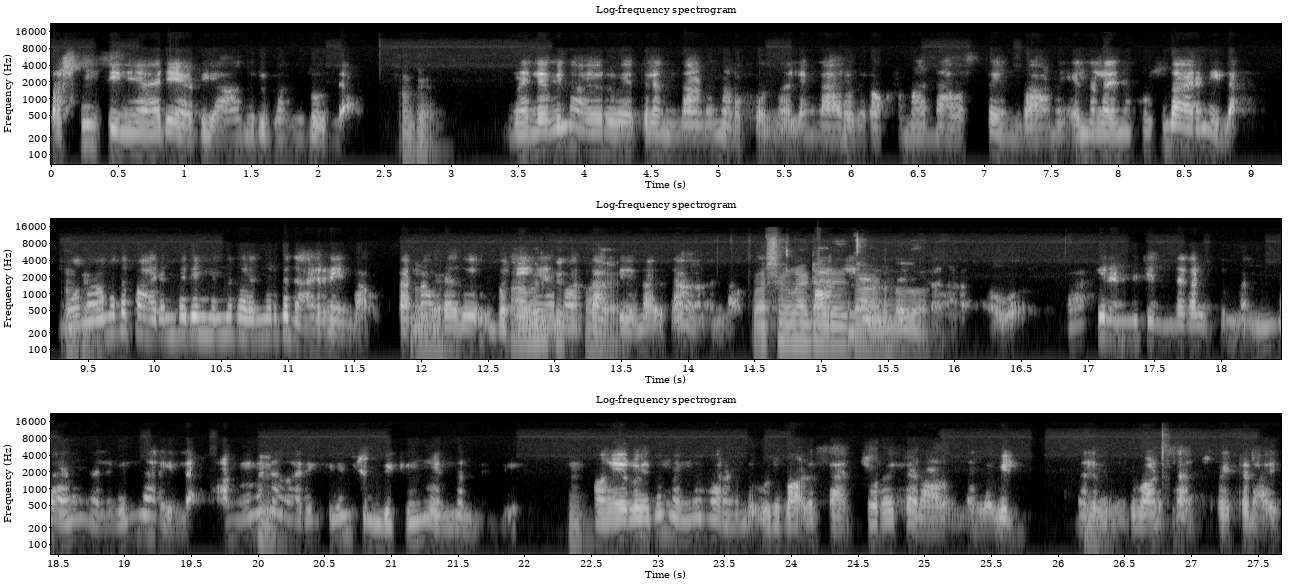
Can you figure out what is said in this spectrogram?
പ്രശ്നം സിനിയാരിയായിട്ട് യാതൊരു ബന്ധവുമില്ല. നിലവിൽ ആയുർവേദത്തിൽ എന്താണ് നടക്കുന്നത്? അല്ലെങ്കിൽ ആരോഗ്യ ഡോക്ടർമാരുടെ അവസ്ഥ എന്താണ് എന്നുള്ളതിനെ കുറിച്ച് ധാരണയില്ല. മൂന്നാമത് പാരമ്പര്യം എന്ന് പറയുന്നവർക്ക് ധാരണയുണ്ടാവും. കാരണം Okay. അവരത് ഉപജീവനമാർക്കും ഉണ്ടാവും. ബാക്കി രണ്ട് ചിന്തകൾക്കും എന്താണ് നിലവിൽ അറിയില്ല. അങ്ങനെ ആരെങ്കിലും ചിന്തിക്കുന്നു എന്നുണ്ടെങ്കിൽ ആയുർവേദം എന്ന് പറയുന്നത് ഒരുപാട് സാച്ചുറേറ്റഡ് ആണ് നിലവിൽ. നിലവിൽ ഒരുപാട് സാച്ചുറേറ്റഡ് ആയി.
